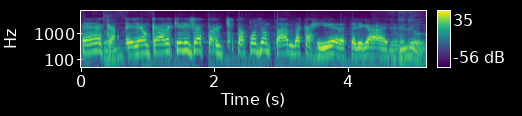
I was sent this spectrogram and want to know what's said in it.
É, então, cara, ele é um cara que ele já tá, tá aposentado da carreira, tá ligado? Entendeu?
